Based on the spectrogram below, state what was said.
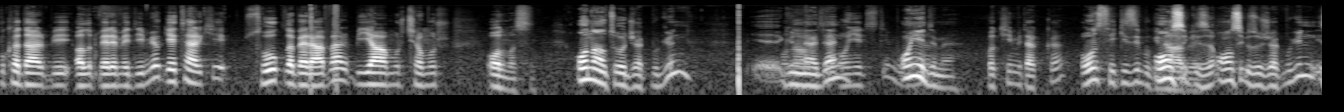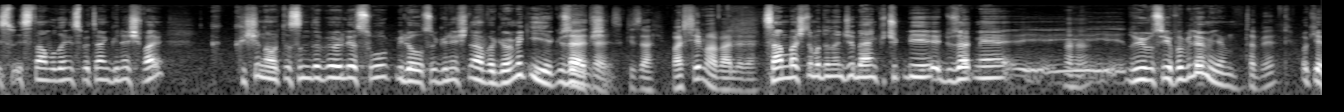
bu kadar bir alıp veremediğim yok. Yeter ki soğukla beraber bir yağmur, çamur olmasın. 16 Ocak bugün e, 16, günlerden 17 değil mi? bugün 17 ya? mi? Bakayım bir dakika. 18'i bugün abi. 18'i 18 Ocak bugün İs- İstanbul'da nispeten güneş var. Kışın ortasında böyle soğuk bile olsa güneşli hava görmek iyi, güzel evet, bir şey. evet, güzel. Başlayayım mı haberlere? Sen başlamadan önce ben küçük bir düzeltme e, Hı hı. duyurusu yapabilir miyim? Tabii. Okey.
